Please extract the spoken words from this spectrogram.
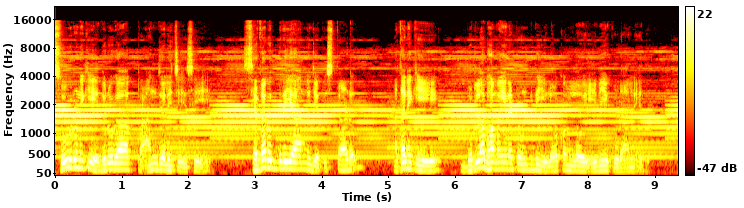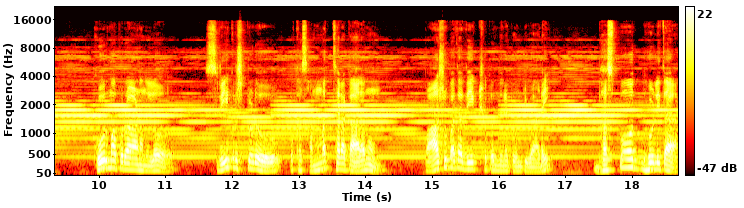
సూర్యునికి ఎదురుగా ప్రాంజలి చేసి శతరుద్రియాన్ని జపిస్తాడో అతనికి దుర్లభమైనటువంటిది ఈ లోకంలో ఏదీ కూడా లేదు. కూర్మపురాణంలో శ్రీకృష్ణుడు ఒక సంవత్సర కాలము పాశుపత దీక్ష పొందినటువంటి వాడై భస్మోద్ధూళిత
